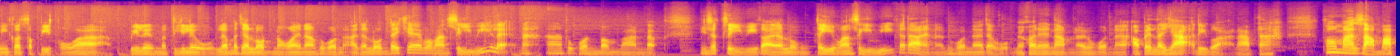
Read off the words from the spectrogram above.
มีก็สปีดเพราะว่าฟรีเลนมาตีเร็ว แล้วมันจะลดน้อยนะทุกคนอาจจะลดได้แค่ประมาณ 4 วิแหละนะถ้าทุกคนประมาณแบบมีสักสี่วิก็อาจจะลงตีประมาณสี่วิก็ได้นะทุกคนนะแต่ผมไม่ค่อยแนะนำนะทุกคนนะเอาเป็นระยะดีกว่านะครับนะก็มาสามบัฟ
